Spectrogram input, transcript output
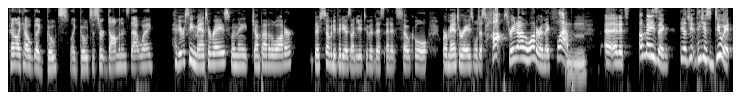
kind of like how like goats like goats assert dominance that way. Have you ever seen manta rays when they jump out of the water? There's so many videos on YouTube of this, and it's so cool. Where manta rays will just hop straight out of the water and they flap, Mhm. And it's amazing. They ju- they just do it.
